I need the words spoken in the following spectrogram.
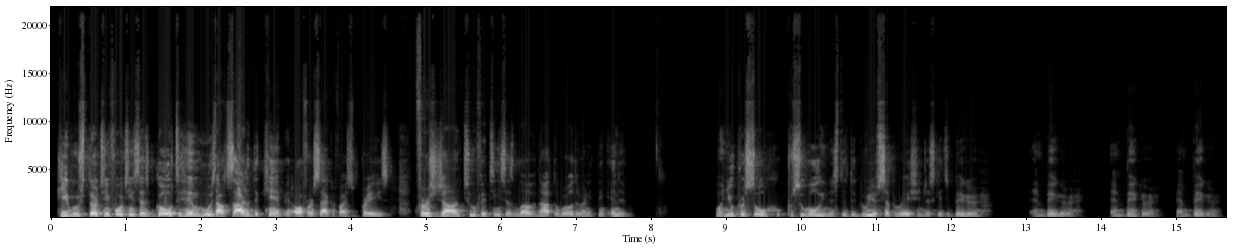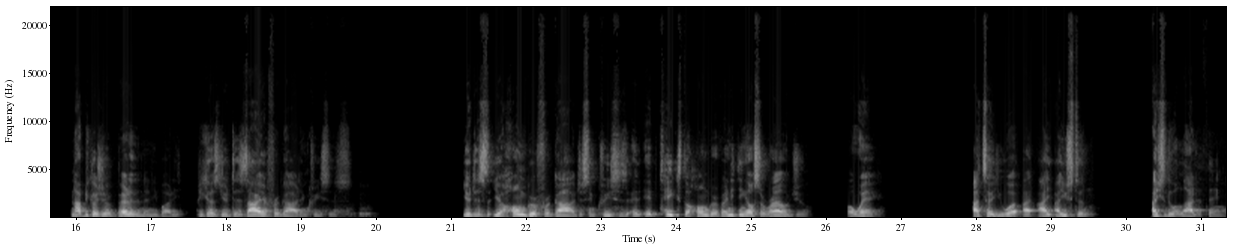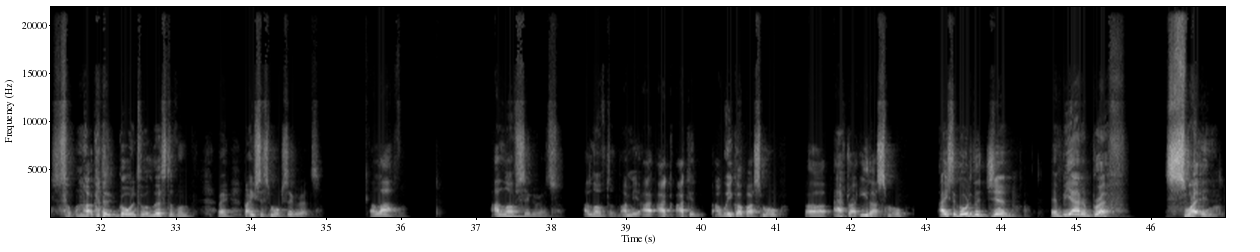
Hebrews 13 14 says, Go to him who is outside of the camp and offer a sacrifice of praise. 1 John 2 15 says, Love not the world or anything in it. When you pursue, pursue holiness, the degree of separation just gets bigger and bigger and bigger and bigger. Not because you're better than anybody, because your desire for God increases. Your, des- your hunger for God just increases, it takes the hunger of anything else around you away. I tell you what, I, I, I used to I used to do a lot of things, so I'm not to go into a list of them, right? But I used to smoke cigarettes a lot. I love cigarettes. I love them. I mean, I, I, I could, I wake up, I smoke. Uh, after I eat, I smoke. I used to go to the gym and be out of breath, sweating,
